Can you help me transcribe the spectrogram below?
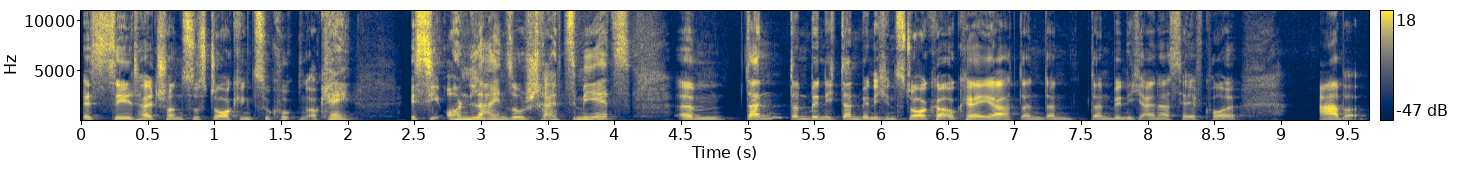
es zählt halt schon zu Stalking zu gucken, okay, ist sie online so? Schreibt sie mir jetzt? Ähm, dann, dann, bin ich, dann bin ich ein Stalker. Okay, ja, dann, dann, dann bin ich einer. Safe Call. Aber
